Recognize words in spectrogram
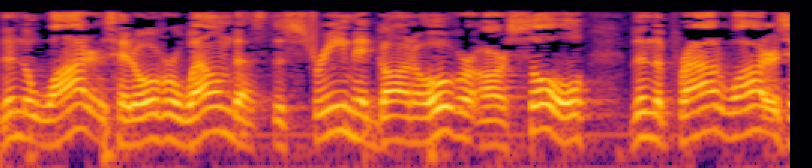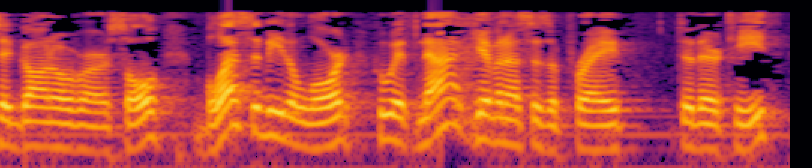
Then the waters had overwhelmed us. The stream had gone over our soul. Then the proud waters had gone over our soul. Blessed be the Lord, who hath not given us as a prey to their teeth.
